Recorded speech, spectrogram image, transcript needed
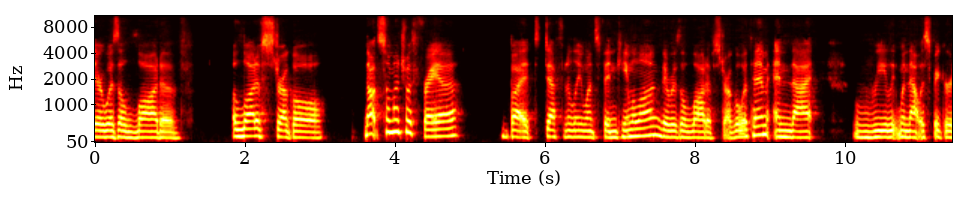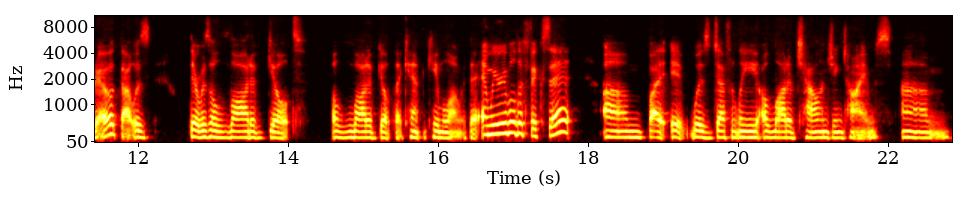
there was a lot of, a lot of struggle, not so much with Freya, but definitely once Finn came along, there was a lot of struggle with him. And that really, when that was figured out, that was, there was a lot of guilt, a lot of guilt that came, along with it. And we were able to fix it um, but it was definitely a lot of challenging times um,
